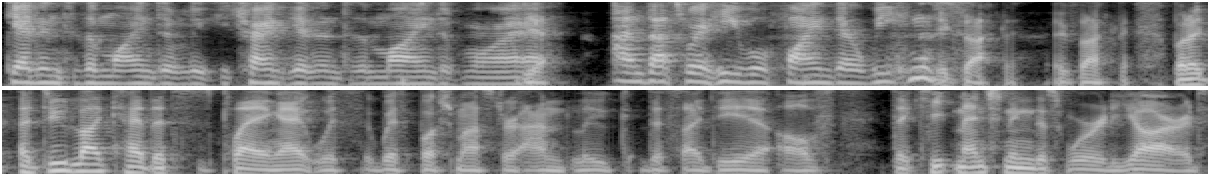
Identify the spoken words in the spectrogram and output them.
get into the mind of Luke, he's trying to get into the mind of Mariah. Yeah. And that's where he will find their weakness. Exactly, exactly. But I, I do like how this is playing out with with Bushmaster and Luke. This idea of they keep mentioning this word yard.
